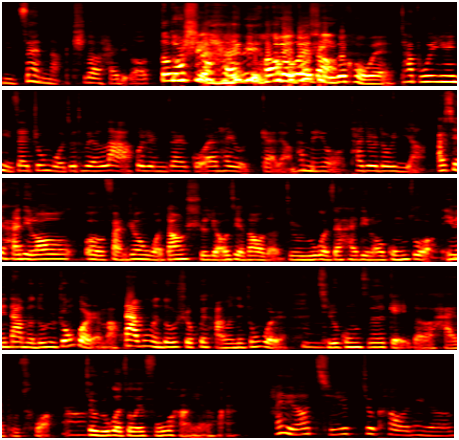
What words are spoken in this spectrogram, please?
你在哪儿吃到海底捞都是海底捞的味道，都是一个口味。它不会因为你在中国就特别辣，或者你在国外它有改良，它没有，它就是都一样。而且海底捞，呃，反正我当时了解到的，就是如果在海底捞工作，因为大部分都是中国人嘛，大部分都是会韩文的中国人，其实工资给的还不错。就如果作为服务行业的话。海底捞其实就靠那个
